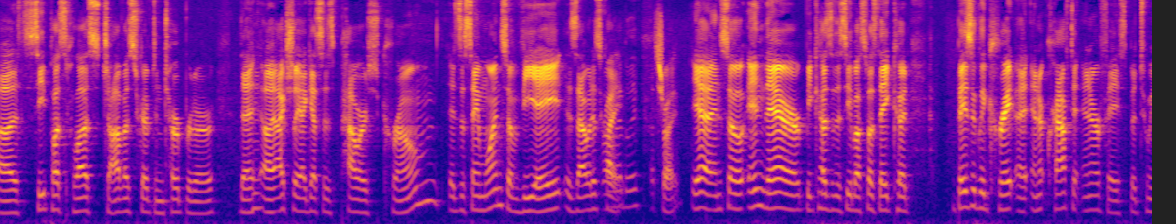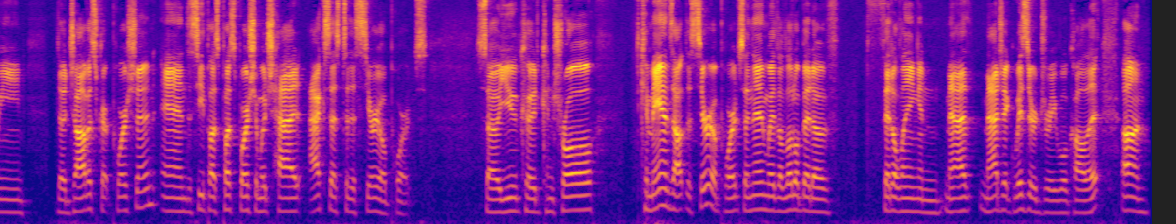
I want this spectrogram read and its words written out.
a C++ JavaScript interpreter that mm-hmm. uh, actually I guess is powers Chrome is the same one. So V8 is that what it's called? Right. I believe. That's right. Yeah, and so in there, because of the C++, they could basically create a craft an interface between the JavaScript portion and the C++ portion, which had access to the serial ports. So you could control commands out the serial ports, and then with a little bit of fiddling and ma- magic wizardry, we'll call it. Um,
